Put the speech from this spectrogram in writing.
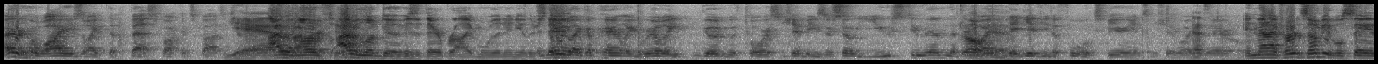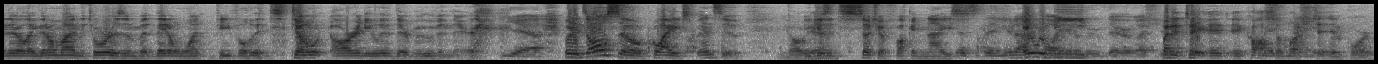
I heard Hawaii's like the best fucking spot to Yeah. travel. I would what I heard, love too. I would love to visit there probably more than any other And state. they're like apparently really good with tourists and shit because they're so used to them that they're Oh, like, yeah. they give you the full experience and shit while That's you're there. dope. And then I've heard some people say they're like they don't mind the tourism, but they don't want people that don't already live there moving there. Yeah, but it's also quite expensive Oh, because yeah. it's such a fucking nice. that's the thing. You're not It would be- move there unless you. But it take it, it costs so much money. to import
